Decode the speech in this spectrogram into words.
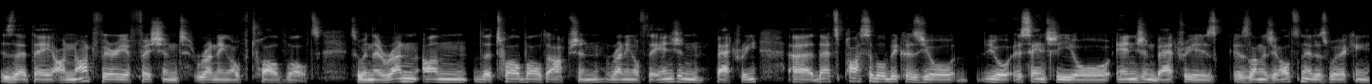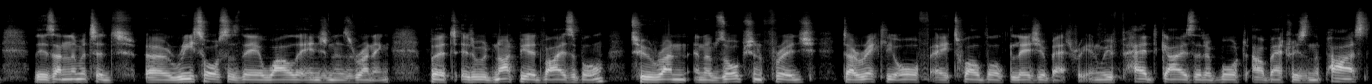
is that they are not very efficient running off 12 volts. So when they run on the 12 volt option, running off the engine battery, uh, that's possible because your your essentially your engine battery is as long as your alternator is working, there's unlimited uh, resources there while the engine is running. But it would not be advisable to run an absorption fridge directly off a 12 volt leisure battery. And we've had guys that have bought our batteries in the past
